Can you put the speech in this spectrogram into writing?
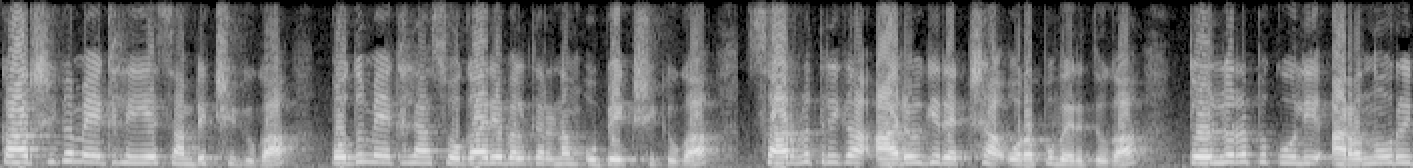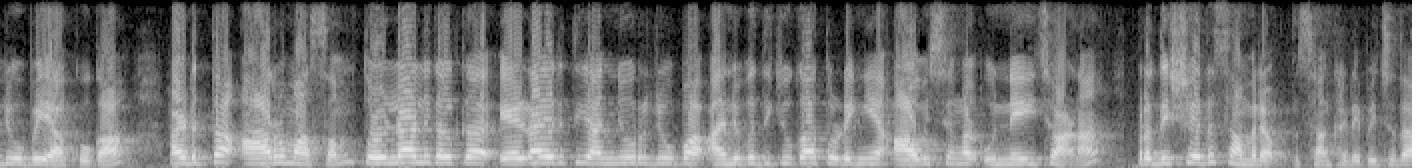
കാർഷിക മേഖലയെ സംരക്ഷിക്കുക പൊതുമേഖലാ സ്വകാര്യവൽക്കരണം ഉപേക്ഷിക്കുക സാർവത്രിക ആരോഗ്യരക്ഷ ഉറപ്പുവരുത്തുക തൊഴിലുറപ്പ് കൂലി അറുന്നൂറ് രൂപയാക്കുക അടുത്ത ആറുമാസം തൊഴിലാളികൾക്ക് ഏഴായിരത്തി അഞ്ഞൂറ് രൂപ അനുവദിക്കുക തുടങ്ങിയ ആവശ്യങ്ങൾ ഉന്നയിച്ചാണ് പ്രതിഷേധ സമരം സംഘടിപ്പിച്ചത്.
